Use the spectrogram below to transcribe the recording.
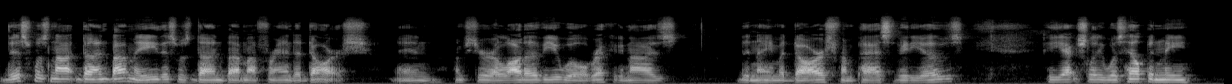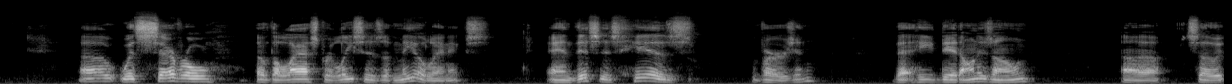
this was not done by me. This was done by my friend Adarsh. And I'm sure a lot of you will recognize the name Adarsh from past videos. He actually was helping me uh, with several of the last releases of MiyoLinux. And this is his version that he did on his own. Uh, so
